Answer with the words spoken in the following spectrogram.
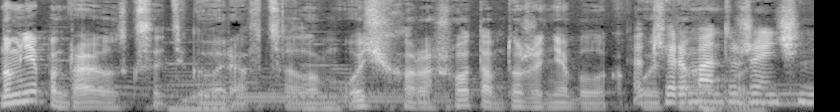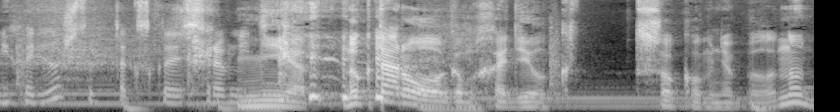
Но мне понравилось, кстати говоря, в целом. Очень хорошо, там тоже не было а какой-то... К хироманту женщин не ходил, чтобы, так сказать, сравнить? Нет, ну к тарологам ходил, к сколько у меня было? Ну,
